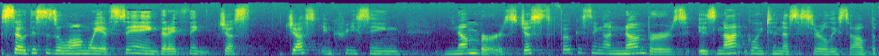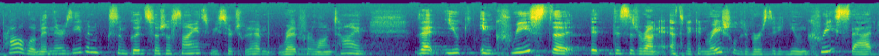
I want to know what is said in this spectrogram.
So this is a long way of saying that I think just just increasing numbers, just focusing on numbers is not going to necessarily solve the problem. And there's even some good social science research, which I haven't read for a long time, that you increase the, it, this is around ethnic and racial diversity, you increase that,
